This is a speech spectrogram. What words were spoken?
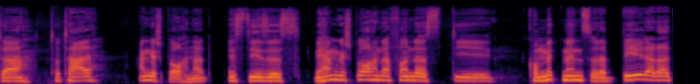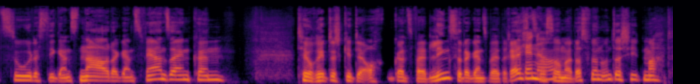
da total angesprochen hat, ist dieses, wir haben gesprochen davon, dass die Commitments oder Bilder dazu, dass die ganz nah oder ganz fern sein können. Theoretisch geht ja auch ganz weit links oder ganz weit rechts, genau. was auch immer das für einen Unterschied macht.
